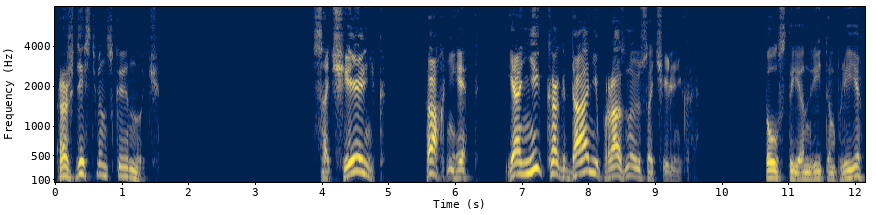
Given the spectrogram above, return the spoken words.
Рождественская ночь Сочельник? Ах, нет! Я никогда не праздную сочельника. Толстый Анри Тамплие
